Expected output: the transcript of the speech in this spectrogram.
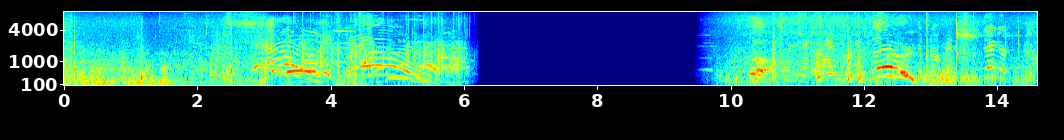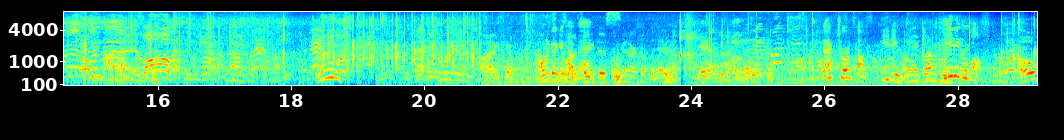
Dinger. I want to go get my bag. This. Yeah. That shortstop's eating them. Eating them up. Oh,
